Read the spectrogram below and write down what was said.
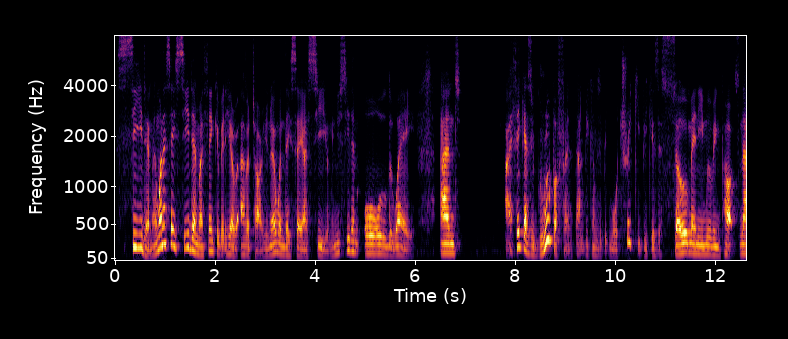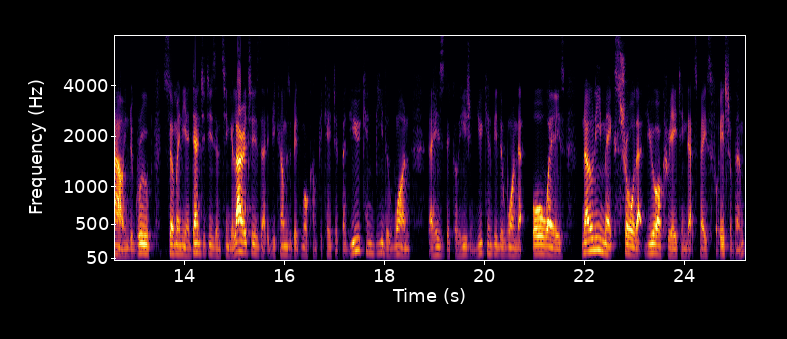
see them. And when I say see them, I think a bit here of Avatar, you know, when they say, I see you. I mean, you see them all the way. And I think as a group of friends, that becomes a bit more tricky because there's so many moving parts now in the group, so many identities and singularities that it becomes a bit more complicated. But you can be the one that is the cohesion. You can be the one that always not only makes sure that you are creating that space for each of them,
